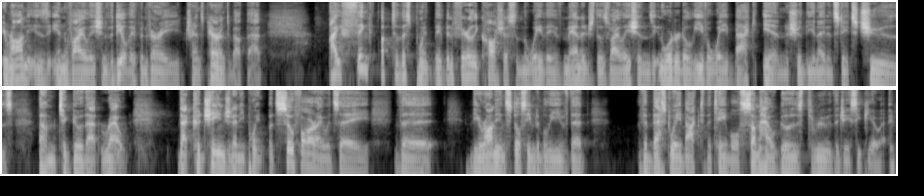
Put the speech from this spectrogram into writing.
Iran is in violation of the deal. They've been very transparent about that. I think up to this point, they've been fairly cautious in the way they've managed those violations in order to leave a way back in should the United States choose um, to go that route that could change at any point. But so far, I would say the the Iranians still seem to believe that the best way back to the table somehow goes through the JCPOA.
